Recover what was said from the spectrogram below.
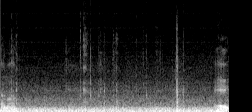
Tamam. Evet.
